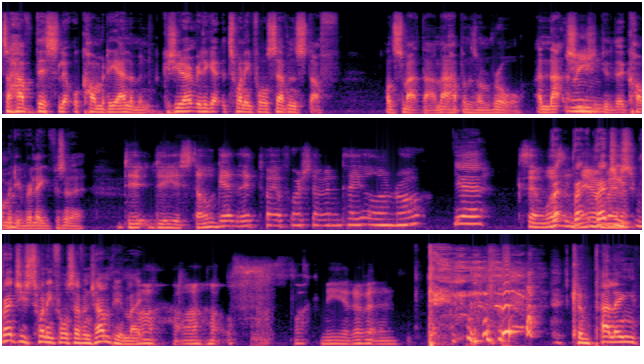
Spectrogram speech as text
to have this little comedy element, because you don't really get the 24 7 stuff on SmackDown, that happens on Raw. And that's I mean- usually the comedy relief, isn't it? Do, do you still get the 24 7 title on Raw? Yeah. Because it wasn't Re-. Reggie's, Reggie's 24 7 champion, mate. Ah, ah, fuck me, riveting. Compelling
